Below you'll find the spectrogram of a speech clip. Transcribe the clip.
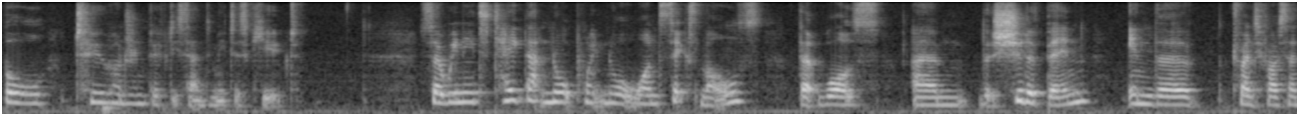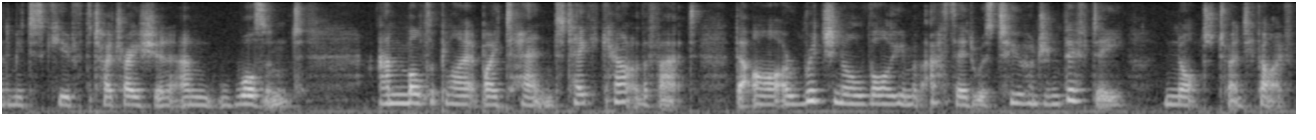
full 250 centimetres cubed. So we need to take that 0.016 moles that was um, that should have been in the 25 centimetres cubed for the titration and wasn't, and multiply it by 10 to take account of the fact that our original volume of acid was 250, not 25.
